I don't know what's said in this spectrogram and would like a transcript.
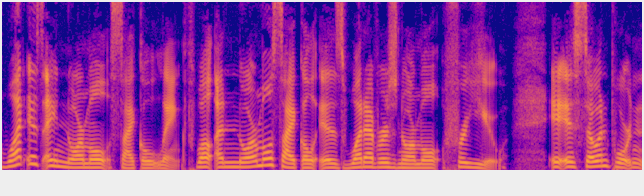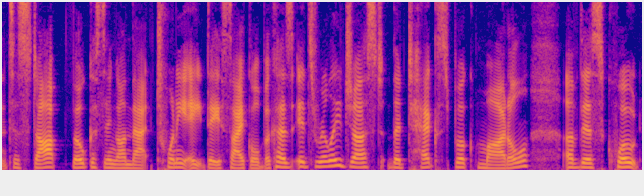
what is a normal cycle length? Well, a normal cycle is whatever's normal for you. It is so important to stop focusing on that 28 day cycle because it's really just the textbook model of this quote,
